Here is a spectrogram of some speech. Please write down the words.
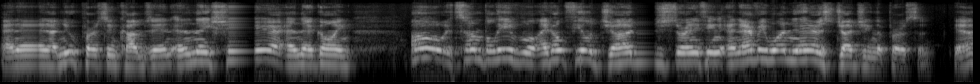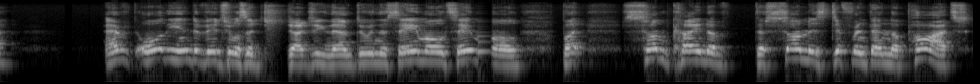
and then a new person comes in and they share and they're going, Oh, it's unbelievable. I don't feel judged or anything. And everyone there is judging the person. Yeah? Every, all the individuals are judging them, doing the same old, same old, but some kind of the sum is different than the parts.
